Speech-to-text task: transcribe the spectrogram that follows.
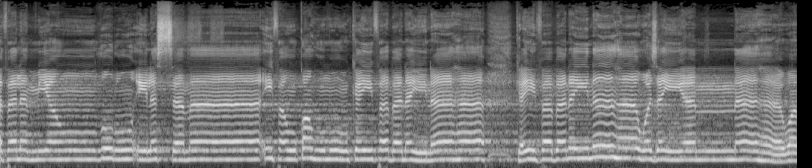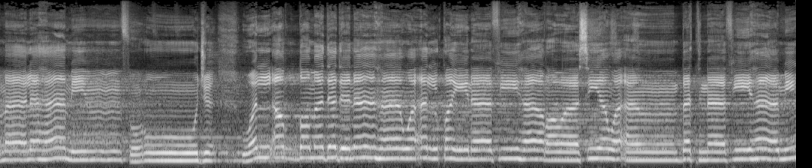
أفلم ينظروا إلى السماء فوقهم كيف بنيناها كيف بنيناها وزيناها وما لها من فروج. والأرض مددناها وألقينا فيها رواسي وأنبتنا فيها من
